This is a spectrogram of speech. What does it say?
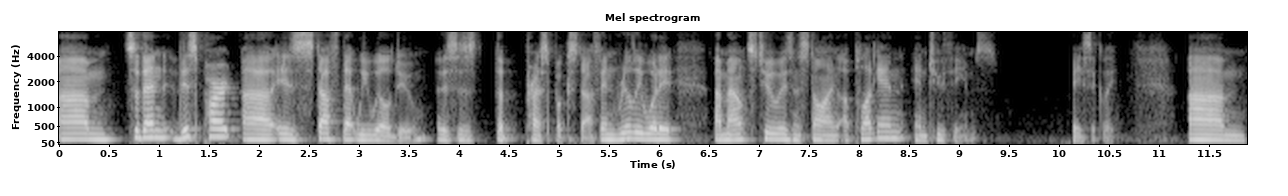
Um, so then this part uh, is stuff that we will do. This is the Pressbook stuff. And really what it amounts to is installing a plugin and two themes, basically. Um,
